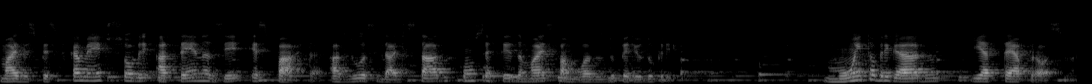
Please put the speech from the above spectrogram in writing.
mais especificamente sobre Atenas e Esparta, as duas cidades-estado com certeza mais famosas do período grego. Muito obrigado e até a próxima!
